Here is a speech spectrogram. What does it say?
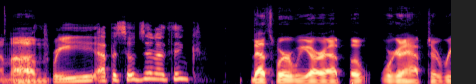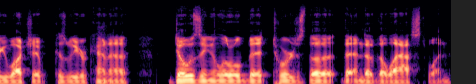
I'm uh, Um, three episodes in, I think. that's where we are at but we're gonna have to rewatch it because we were kind of dozing a little bit towards the the end of the last one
